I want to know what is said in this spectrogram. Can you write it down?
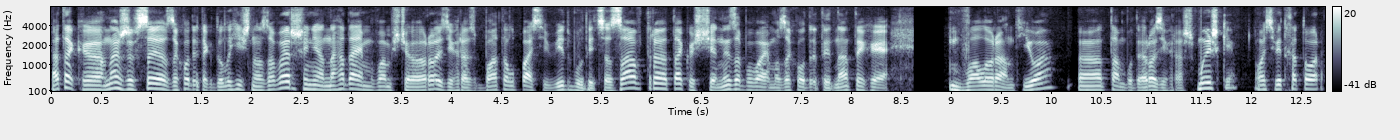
А так, е, в нас же все заходить так до логічного завершення. Нагадаємо вам, що розіграш Battle Pass відбудеться завтра. Також ще не забуваємо заходити на ТГ Valorant.ua. Е, Там буде розіграш мишки, ось від Хатор.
